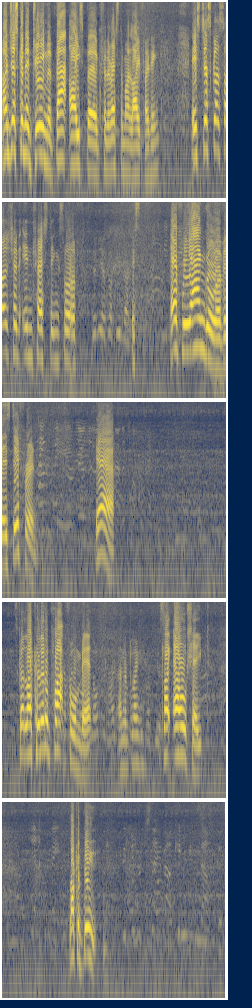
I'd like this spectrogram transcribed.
I'm just going to dream of that iceberg for the rest of my life. I think it's just got such an interesting sort of. Every angle of it is different. Yeah. It's got like a little platform bit, and a, like, it's like L-shaped, like a boot. Did you want to say about kicking himself? Because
